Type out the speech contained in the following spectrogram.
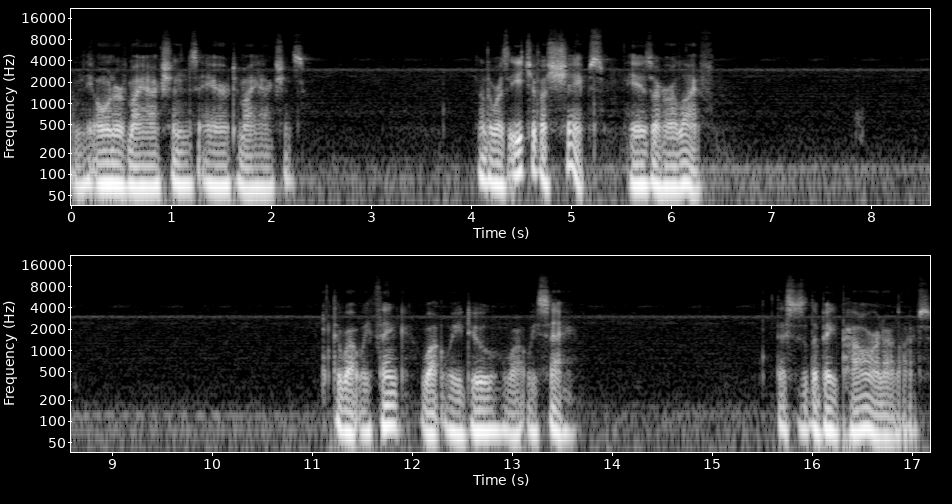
I'm the owner of my actions, heir to my actions. In other words, each of us shapes his or her life. to what we think, what we do, what we say. This is the big power in our lives.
